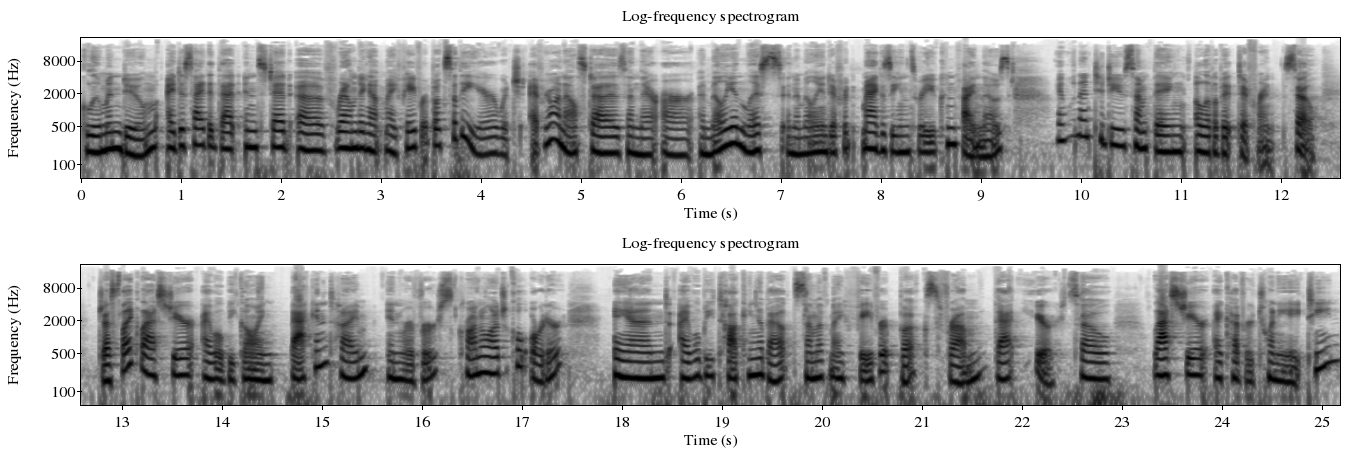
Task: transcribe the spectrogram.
gloom and doom, I decided that instead of rounding up my favorite books of the year, which everyone else does, and there are a million lists in a million different magazines where you can find those, I wanted to do something a little bit different. So, just like last year, I will be going back in time in reverse chronological order, and I will be talking about some of my favorite books from that year. So, Last year I covered 2018,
